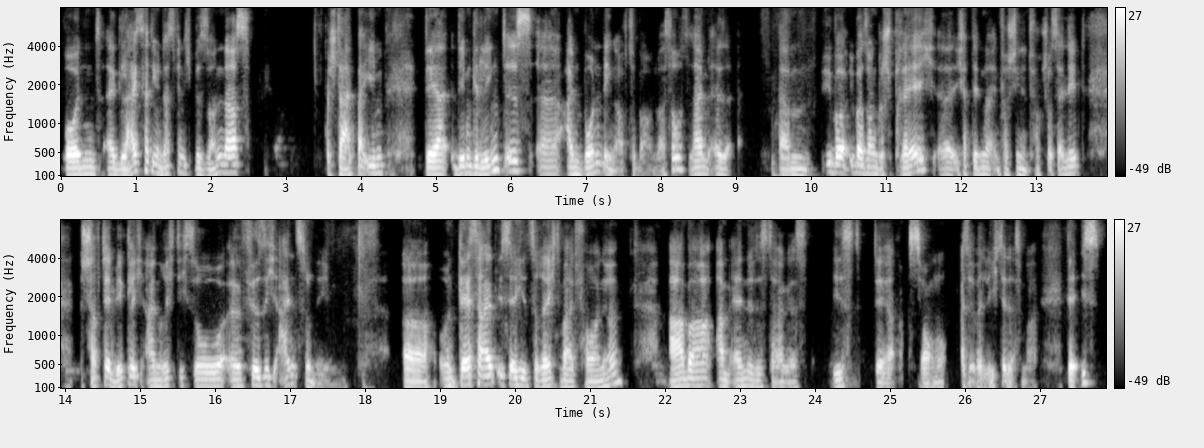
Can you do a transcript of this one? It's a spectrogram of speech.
und äh, gleichzeitig, und das finde ich besonders, stark bei ihm, der dem gelingt es, äh, ein Bonding aufzubauen, weißt du? Sein, äh, ähm, über, über so ein Gespräch, äh, ich habe den in verschiedenen Talkshows erlebt, schafft er wirklich einen richtig so äh, für sich einzunehmen. Äh, und deshalb ist er hier zu Recht weit vorne. Aber am Ende des Tages ist der Song, also überleg dir das mal, der ist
